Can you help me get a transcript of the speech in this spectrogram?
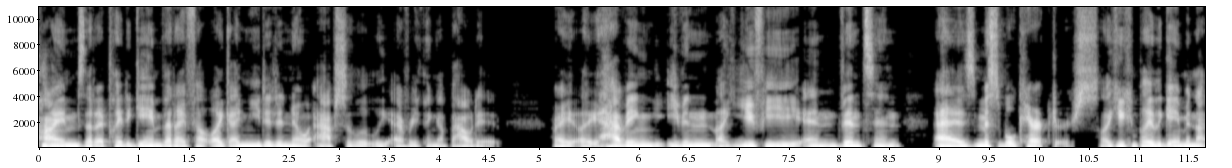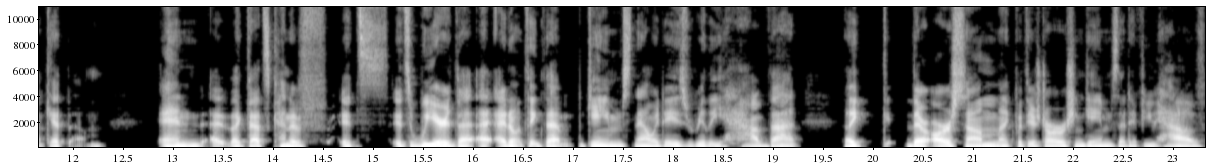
times that i played a game that i felt like i needed to know absolutely everything about it right like having even like yuffie and vincent as missable characters. Like you can play the game and not get them. And uh, like that's kind of it's it's weird that I, I don't think that games nowadays really have that. Like there are some like with your Star Ocean games that if you have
